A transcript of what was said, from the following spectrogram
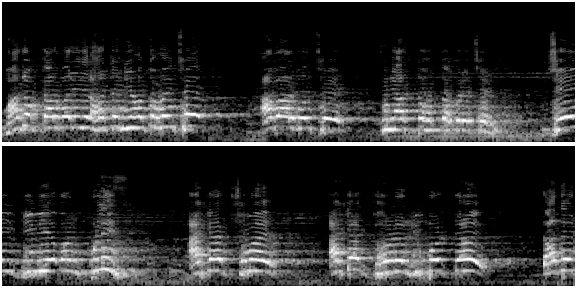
মাদক কারবারিদের হাতে নিহত হয়েছে। আবার বলছে তিনি আত্মহত্যা করেছেন। যেই ডিবি এবং পুলিশ এক এক সময় এক এক ধরনের রিপোর্ট দেয় তাদের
